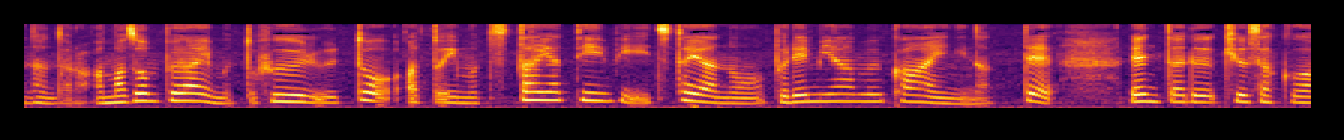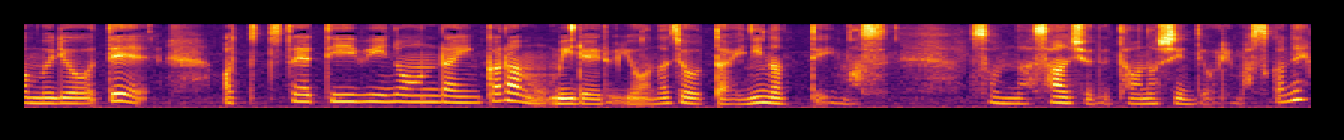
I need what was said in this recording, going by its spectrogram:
なんだろうアマゾンプライムと Hulu とあと今 TSUTAYA.TV TSUTAYA のプレミアム会員になってレンタル旧作は無料であと TSUTAYA.TV のオンラインからも見れるような状態になっています。そんな3種で楽しんでおりますかね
